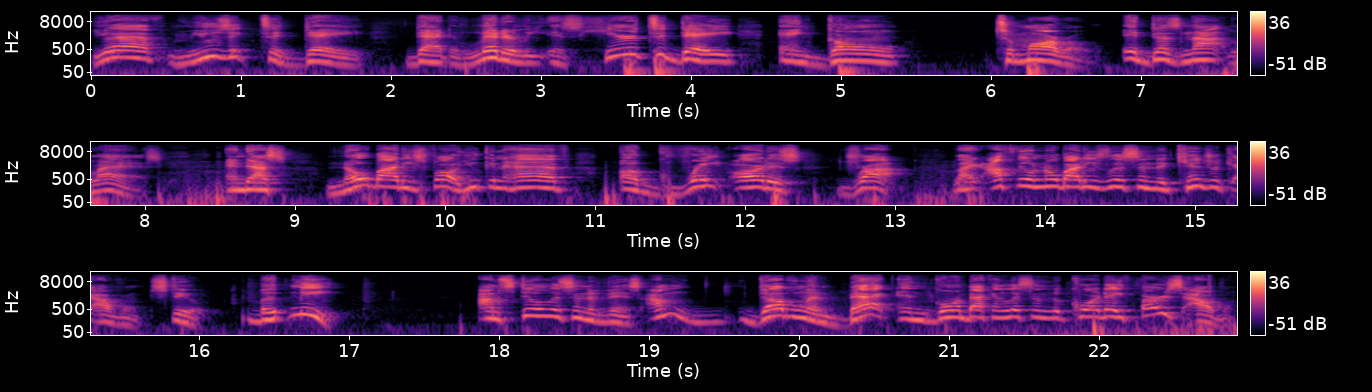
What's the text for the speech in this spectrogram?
You have music today that literally is here today and gone tomorrow. It does not last. And that's nobody's fault. You can have a great artist drop. Like I feel nobody's listening to Kendrick album still. But me. I'm still listening to Vince. I'm doubling back and going back and listening to Cordae first album.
